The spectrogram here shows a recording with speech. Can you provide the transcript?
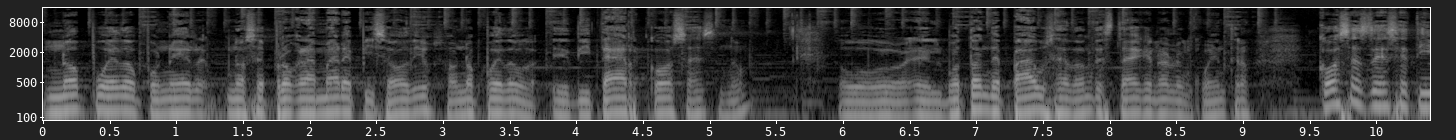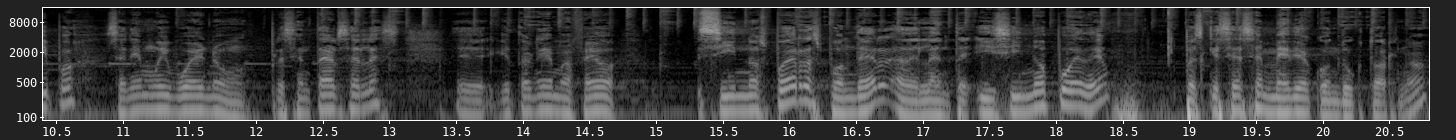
no puedo poner, no sé, programar episodios o no puedo editar cosas, ¿no? O el botón de pausa, ¿dónde está? Que no lo encuentro. Cosas de ese tipo, sería muy bueno presentárselas. Eh, que Tony Mafeo, si nos puede responder, adelante. Y si no puede, pues que sea ese medio conductor, ¿no?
